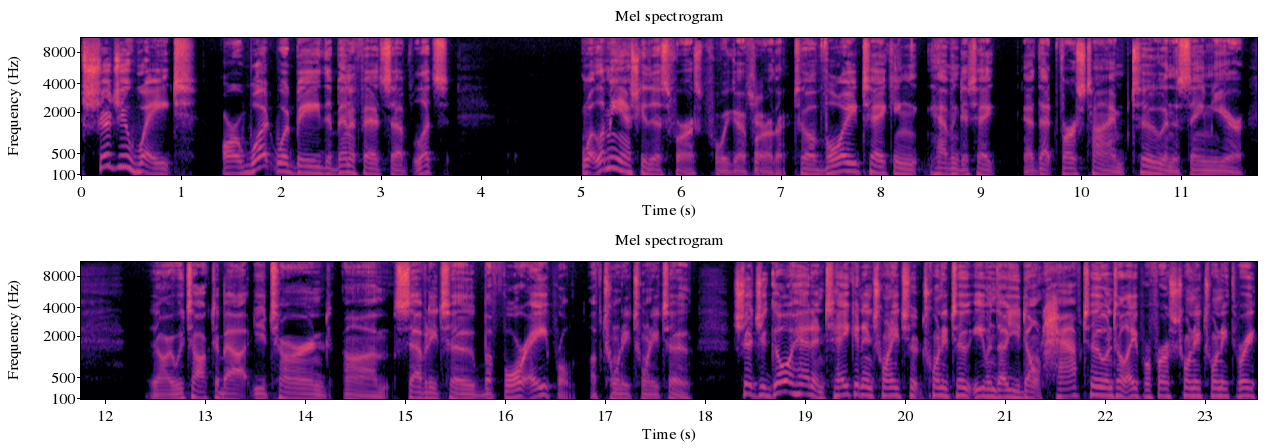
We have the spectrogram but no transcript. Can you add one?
should you wait, or what would be the benefits of let's? Well, let me ask you this first before we go further. To avoid taking having to take at that first time two in the same year. You know, we talked about you turned um, 72 before April of 2022. Should you go ahead and take it in 2022, even though you don't have to until April 1st, 2023,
